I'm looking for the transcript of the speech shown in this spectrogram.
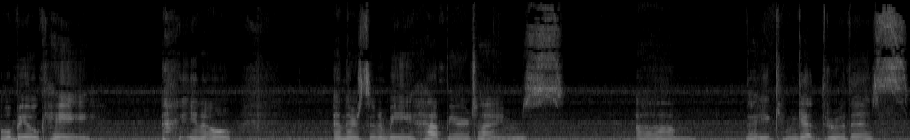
will be okay, you know, and there's to be happier times. Um, that you can get through this,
